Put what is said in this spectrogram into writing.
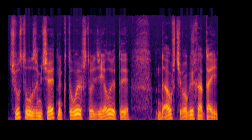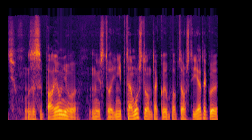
чувствовал замечательно, кто и что делает. И да уж, чего греха таить. Засыпал я у него на истории. Не потому, что он такой был, а потому что я такой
